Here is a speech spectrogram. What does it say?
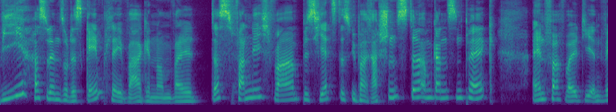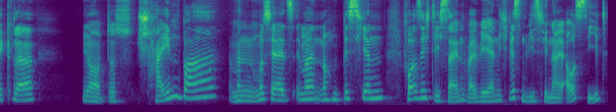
wie hast du denn so das Gameplay wahrgenommen? Weil das fand ich war bis jetzt das Überraschendste am ganzen Pack. Einfach weil die Entwickler ja, das scheinbar, man muss ja jetzt immer noch ein bisschen vorsichtig sein, weil wir ja nicht wissen, wie es final aussieht.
